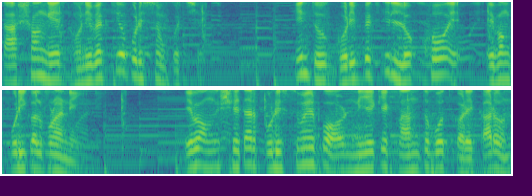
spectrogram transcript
তার সঙ্গে ধনী ব্যক্তিও পরিশ্রম করছে। কিন্তু গরিব ব্যক্তির লক্ষ্য এবং পরিকল্পনা নেই। এবং সে তার পরিশ্রমের পর নিজেকে ক্লান্ত বোধ করে, কারণ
